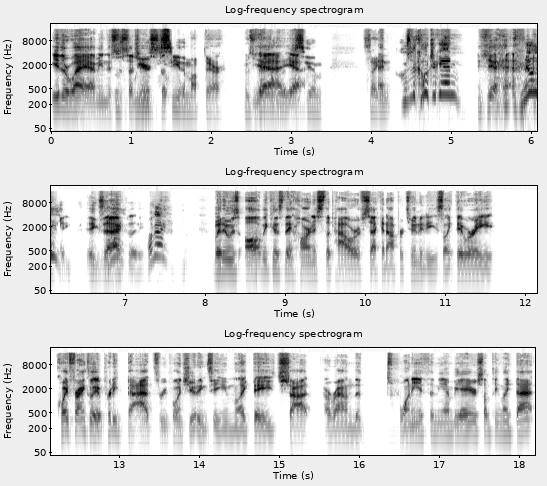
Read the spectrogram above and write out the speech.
either way, I mean, this was such weird a to see them up there. It was Yeah, weird yeah. To see them. It's like, And- who's the coach again? yeah, Really? exactly. Okay. But it was all because they harnessed the power of second opportunities. Like they were a, quite frankly, a pretty bad three point shooting team. Like they shot around the 20th in the NBA or something like that,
